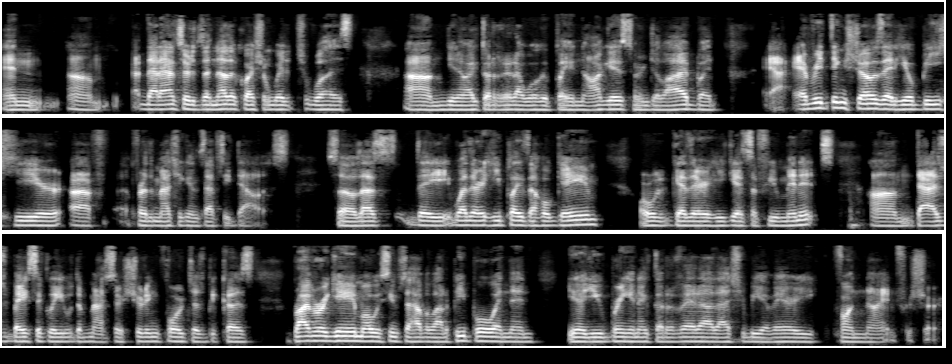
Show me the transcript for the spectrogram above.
and um, that answers another question, which was, um, you know, Hector Herrera will he play in August or in July? But yeah, everything shows that he'll be here uh, for the match against FC Dallas. So that's the whether he plays the whole game or whether he gets a few minutes. Um, that's basically the match they're shooting for, just because rivalry game always seems to have a lot of people, and then you know you bring in Hector Herrera, that should be a very fun night for sure.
